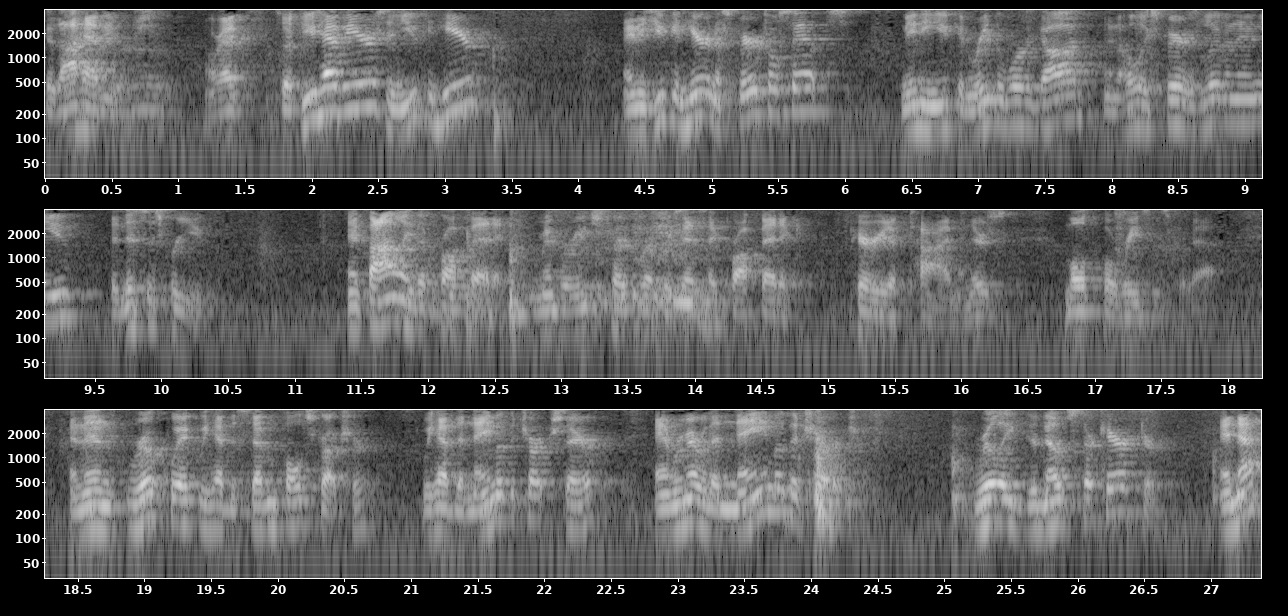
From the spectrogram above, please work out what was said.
Because I have ears. All right? So if you have ears and you can hear, and if you can hear in a spiritual sense, meaning you can read the Word of God and the Holy Spirit is living in you, then this is for you. And finally, the prophetic. Remember, each church represents a prophetic period of time, and there's multiple reasons for that. And then, real quick, we have the sevenfold structure. We have the name of the church there. And remember, the name of the church really denotes their character. And that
